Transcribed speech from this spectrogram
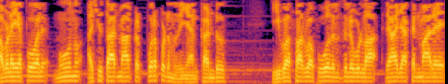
തവളയെപ്പോലെ മൂന്ന് അശുദ്ധാത്മാക്കൾ പുറപ്പെടുന്നത് ഞാൻ കണ്ടു. ഇവ സർവഭൂതലത്തിലുമുള്ള രാജാക്കന്മാരെ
